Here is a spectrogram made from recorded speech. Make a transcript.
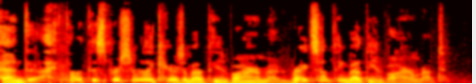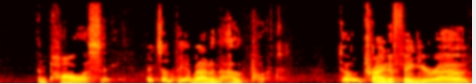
And I thought, this person really cares about the environment. Write something about the environment and policy. Write something about an output. Don't try to figure out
